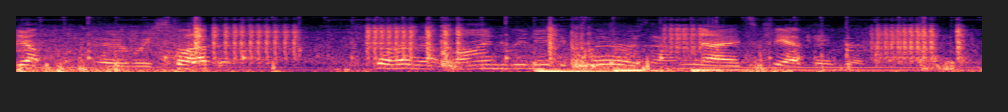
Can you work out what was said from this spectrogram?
Yep. Uh, we still have, still have that line we need to clear, or is that? No, it's clear. Okay, good.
